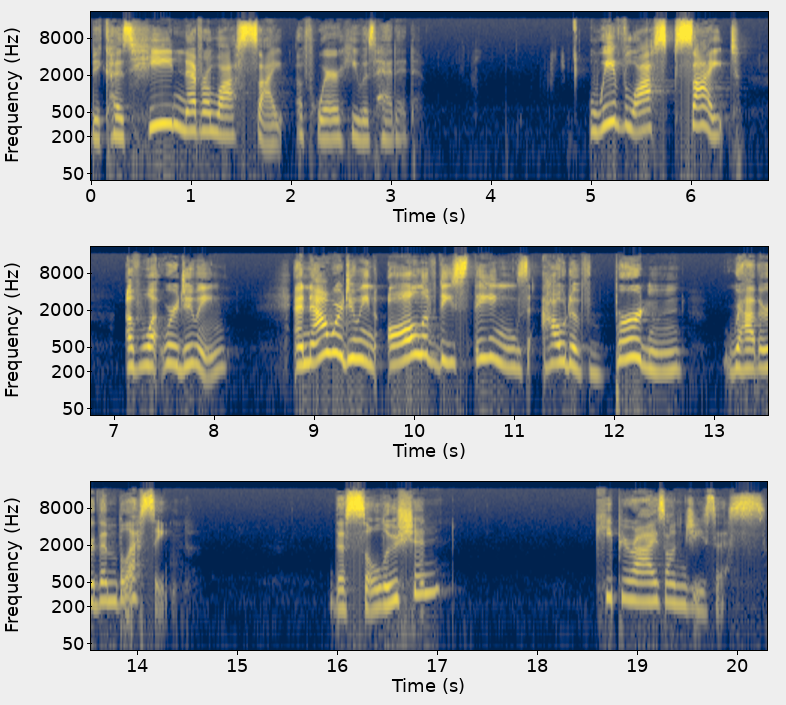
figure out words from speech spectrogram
because he never lost sight of where he was headed. We've lost sight of what we're doing. And now we're doing all of these things out of burden rather than blessing. The solution? Keep your eyes on Jesus.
